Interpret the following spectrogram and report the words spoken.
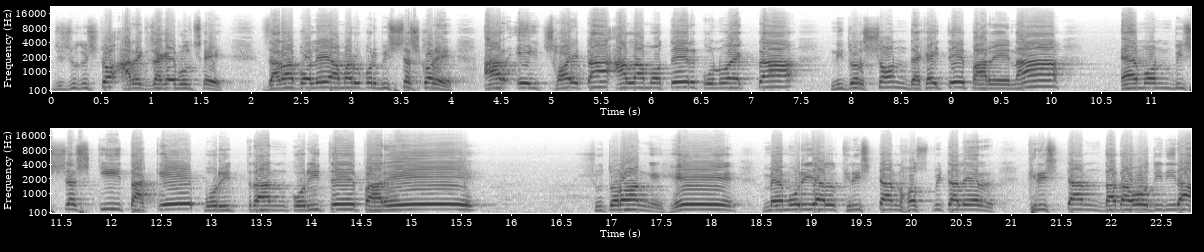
যীশুখ্রিস্ট আরেক জায়গায় বলছে, যারা বলে আমার উপর বিশ্বাস করে, আর এই ছয়টা আলামতের কোনো একটা নিদর্শন দেখাইতে পারে না, এমন বিশ্বাস কি তাকে পরিত্রাণ করিতে পারে? সুতরাং হে মেমোরিয়াল খ্রিস্টান হসপিটালের খ্রিস্টান দাদা ও দিদিরা,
